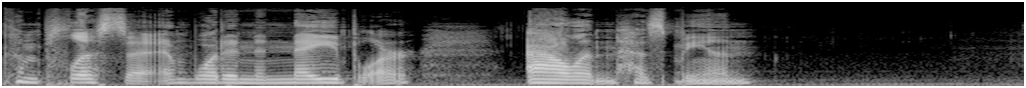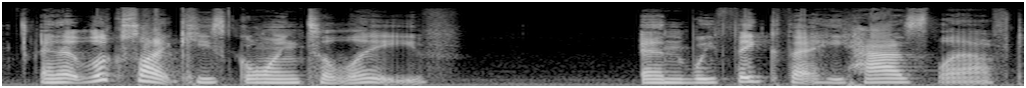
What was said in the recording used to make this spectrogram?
complicit and what an enabler Alan has been. And it looks like he's going to leave. And we think that he has left.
